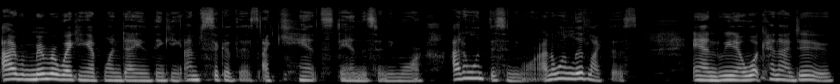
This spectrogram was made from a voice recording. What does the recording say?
I remember waking up one day and thinking, I'm sick of this. I can't stand this anymore. I don't want this anymore. I don't want to live like this. And, you know, what can I do?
